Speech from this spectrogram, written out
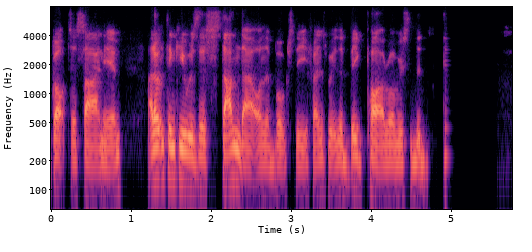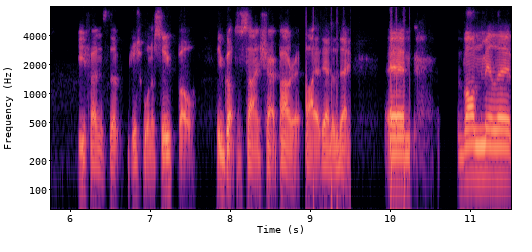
got to sign him. I don't think he was a standout on the Bucs defense, but he's a big part of obviously the defense that just won a Super Bowl. You've got to sign Shaq Barrett like, at the end of the day. Um, Von Miller,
